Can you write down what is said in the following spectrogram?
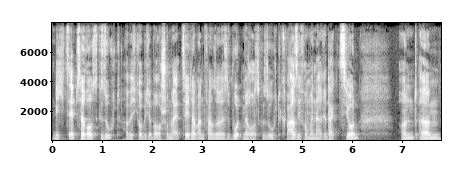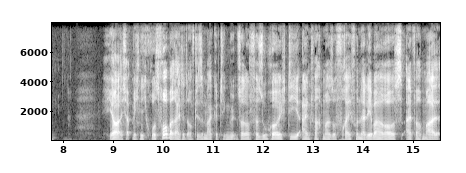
nicht selbst herausgesucht, habe ich glaube ich aber auch schon mal erzählt am Anfang, sondern es wurde mir rausgesucht, quasi von meiner Redaktion. Und ähm, ja, ich habe mich nicht groß vorbereitet auf diese Marketingmythen, sondern versuche euch die einfach mal so frei von der Leber heraus einfach mal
